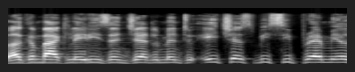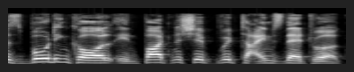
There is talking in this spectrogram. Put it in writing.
Welcome back, ladies and gentlemen, to HSBC Premier's boarding call in partnership with Times Network.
